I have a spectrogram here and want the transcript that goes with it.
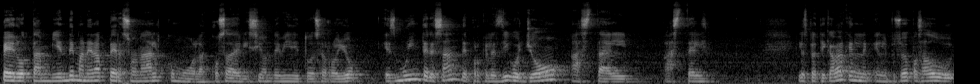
pero también de manera personal, como la cosa de visión de vida y todo ese rollo, es muy interesante porque les digo, yo hasta el, hasta el, les platicaba que en el, episodio pasado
